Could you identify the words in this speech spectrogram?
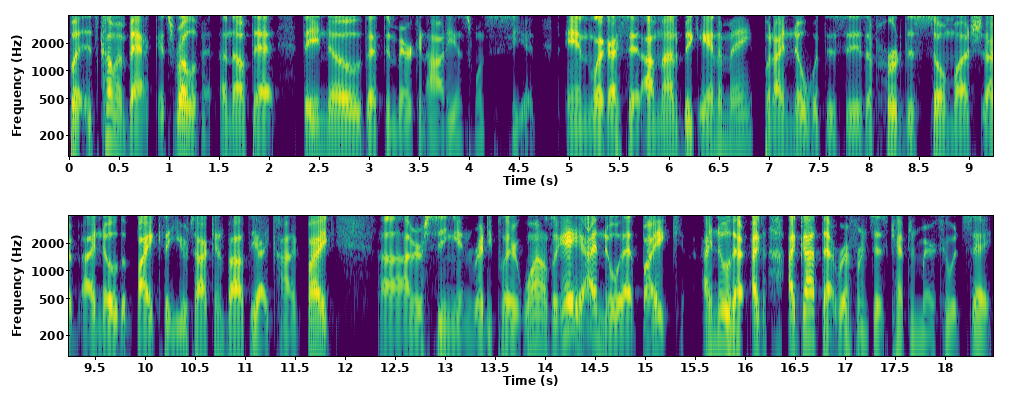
but it's coming back. It's relevant enough that they know that the American audience wants to see it. And like I said, I'm not a big anime, but I know what this is. I've heard this so much. I, I know the bike that you're talking about, the iconic bike. Uh, I remember seeing it in Ready Player One. I was like, "Hey, I know that bike. I know that. I I got that reference," as Captain America would say.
